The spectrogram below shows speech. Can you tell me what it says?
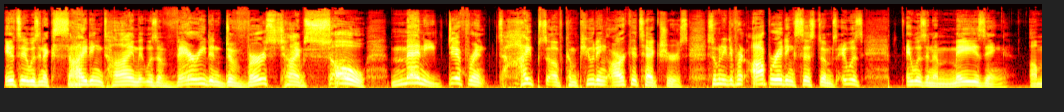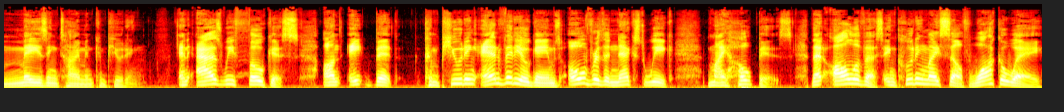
It's, it was an exciting time. It was a varied and diverse time. So many different types of computing architectures, so many different operating systems. It was, it was an amazing, amazing time in computing. And as we focus on 8 bit computing and video games over the next week, my hope is that all of us, including myself, walk away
